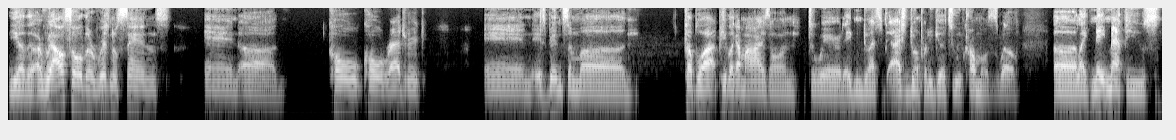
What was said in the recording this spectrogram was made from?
Yeah, the also the original sins and uh Cole Cole Radrick and it's been some uh couple of people I got my eyes on to where they've been doing actually, doing pretty good too in promos as well. Uh like Nate Matthews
